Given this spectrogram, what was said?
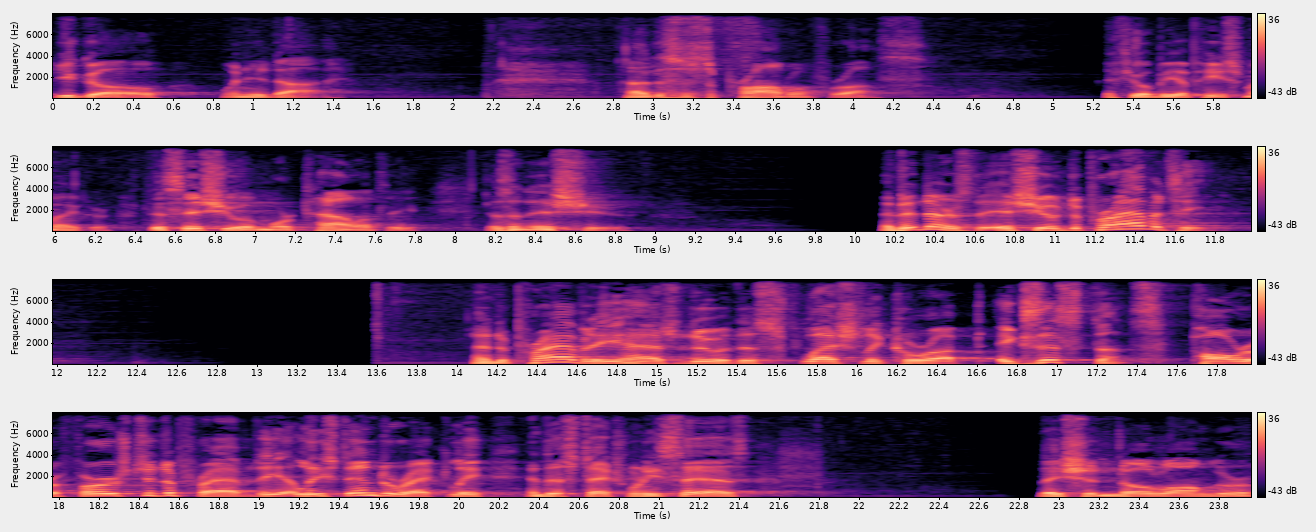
you go when you die. Now, this is a problem for us. If you'll be a peacemaker, this issue of mortality is an issue. And then there's the issue of depravity. And depravity has to do with this fleshly, corrupt existence. Paul refers to depravity, at least indirectly, in this text when he says, they should no longer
